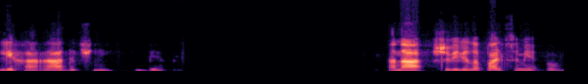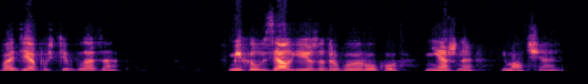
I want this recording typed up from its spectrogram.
лихорадочный бег. Она шевелила пальцами в воде, опустив глаза. Михаил взял ее за другую руку, нежно, и молчали.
